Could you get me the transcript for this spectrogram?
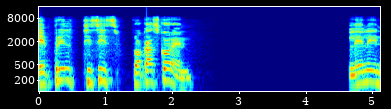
এপ্রিল থিসিস প্রকাশ করেন লেনিন।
